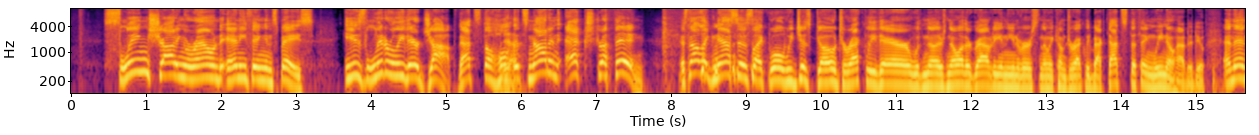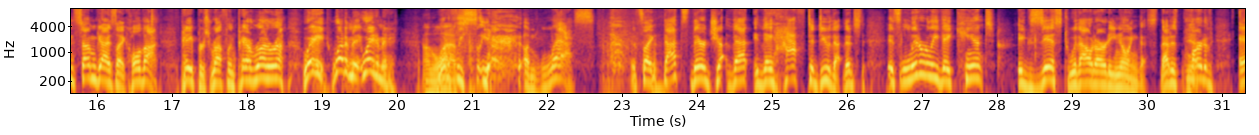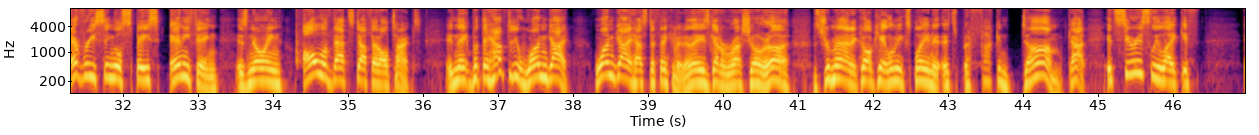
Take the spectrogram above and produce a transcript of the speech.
Slingshotting around anything in space is literally their job. That's the whole, Yeah. it's not an extra thing. It's not like NASA is like, well, we just go directly there with no, there's no other gravity in the universe, and then we come directly back. That's the thing we know how to do. And then some guys like, hold on, papers ruffling, pair run around. Wait, what a minute, wait a minute. What if we, Unless- yeah, unless it's like that's their job. That they have to do that. That's it's literally they can't exist without already knowing this. That is part of every single space. Anything is knowing all of that stuff at all times. And they, but they have to do one guy. One guy has to think of it, and then he's got to rush over. Oh, it's dramatic. Okay, let me explain it. It's fucking dumb. God, it's seriously like if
